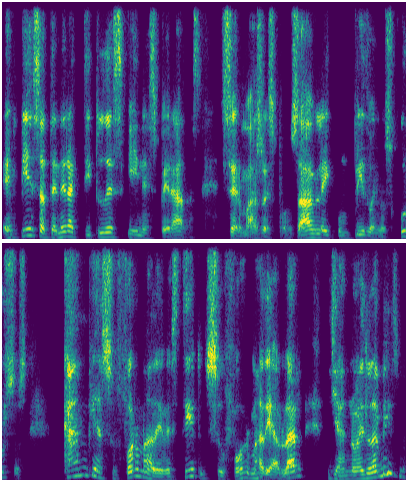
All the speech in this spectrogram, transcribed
Empieza a tener actitudes inesperadas, ser más responsable y cumplido en los cursos. Cambia su forma de vestir, su forma de hablar ya no es la misma.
